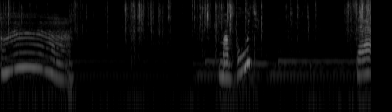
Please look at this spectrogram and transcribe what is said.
а. Мабуть, це,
